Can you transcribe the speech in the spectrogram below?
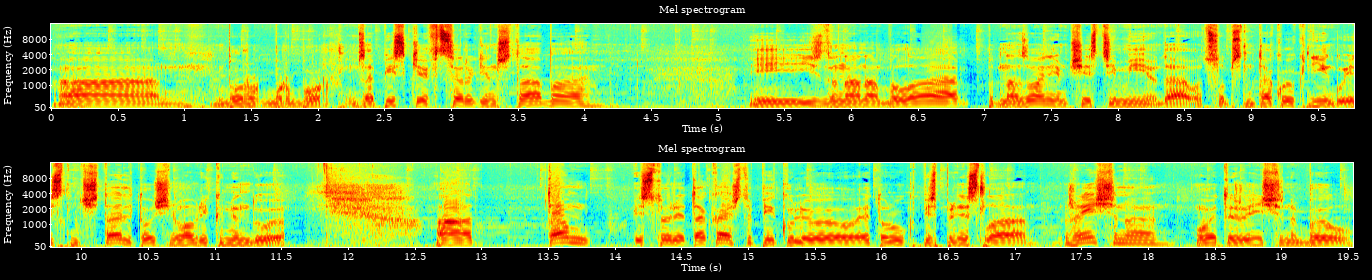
а, Бур-бур-бур. Записки офицера генштаба. И издана она была под названием «Честь имею». Да, вот, собственно, такую книгу. Если не читали, то очень вам рекомендую. А, там история такая, что Пикулю эту рукопись принесла женщина. У этой женщины был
